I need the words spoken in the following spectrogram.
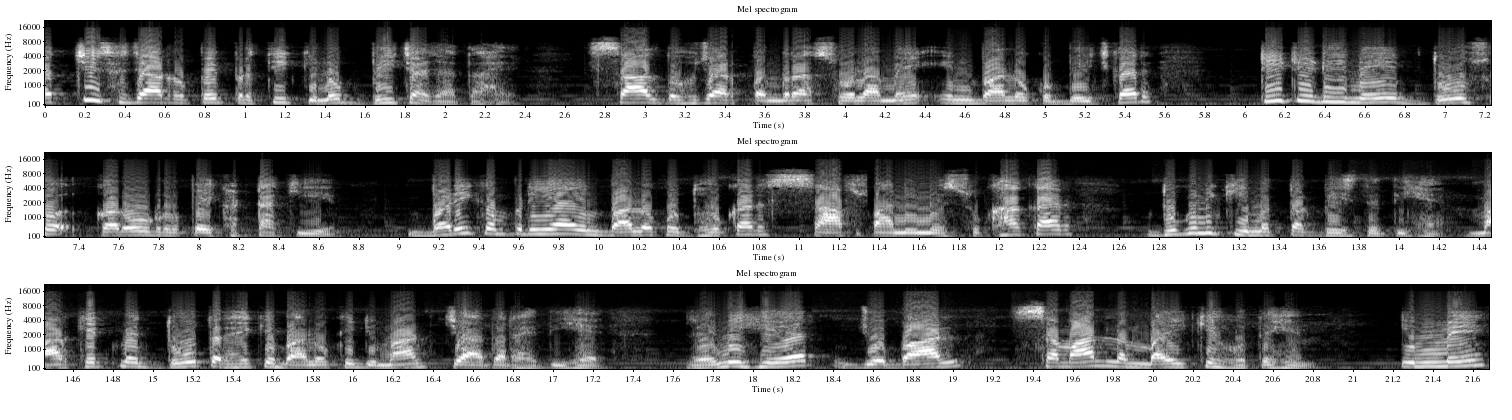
पच्चीस हज़ार रूपए प्रति किलो बेचा जाता है। साल 2015-16 में इन बालों को बेचकर टीटीडी ने 200 करोड़ रुपए इकट्ठा किए। बड़ी कंपनियाँ इन बालों को धोकर साफ़ पानी में सुखाकर दुगनी कीमत पर बेच देती हैं। मार्केट में दो तरह के बालों की डिमांड ज़्यादा रहती है। रेमी हेयर, जो बाल समान लंबाई के होते हैं, इनमें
